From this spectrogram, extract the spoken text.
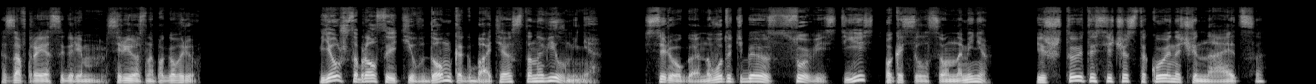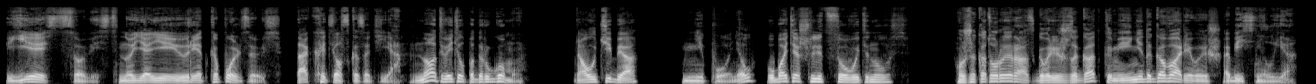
Завтра я с Игорем серьезно поговорю. Я уж собрался идти в дом, как батя остановил меня. «Серега, ну вот у тебя совесть есть?» — покосился он на меня. «И что это сейчас такое начинается?» «Есть совесть, но я ею редко пользуюсь», — так хотел сказать я, но ответил по-другому. «А у тебя?» «Не понял». У батя аж лицо вытянулось. «Уже который раз говоришь загадками и не договариваешь», — объяснил я.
